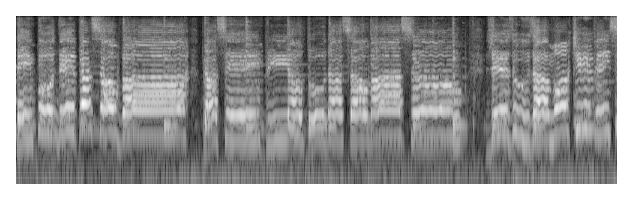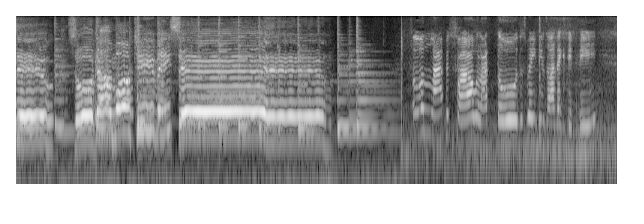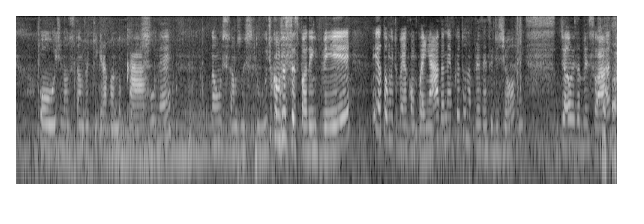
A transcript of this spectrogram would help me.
tem poder para salvar, para sempre autor da salvação. Jesus a morte venceu, sobre a morte venceu. Olá pessoal, olá a todos, bem-vindos ao ADEC TV. Hoje nós estamos aqui gravando no carro, né? Não estamos no estúdio, como vocês podem ver. E eu tô muito bem acompanhada, né? Porque eu tô na presença de jovens, jovens abençoados.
